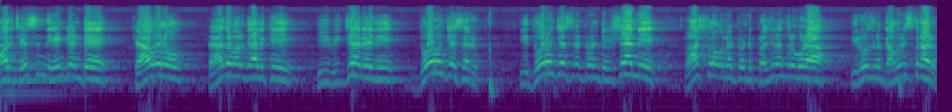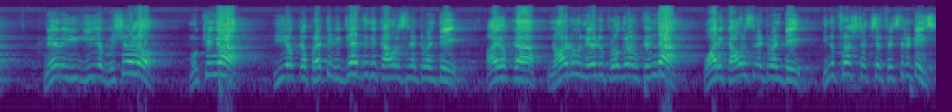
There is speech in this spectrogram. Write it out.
వారు చేసింది ఏంటంటే కేవలం పేద వర్గాలకి ఈ విద్య అనేది దూరం చేశారు. ఈ దూరం చేసినటువంటి విషయాన్ని రాష్ట్రంలో ఉన్నటువంటి ప్రజలందరూ కూడా ఈ రోజున గమనిస్తున్నారు. నేను ఈ- ఈ యొక్క విషయంలో ముఖ్యంగా ఈ యొక్క ప్రతి విద్యార్థికి కావలసినటువంటి ఆ యొక్క నాడు నేడు ప్రోగ్రాం క్రింద వారికి కావలసినటువంటి ఇన్ఫ్రాస్ట్రక్చర్ ఫెసిలిటీస్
